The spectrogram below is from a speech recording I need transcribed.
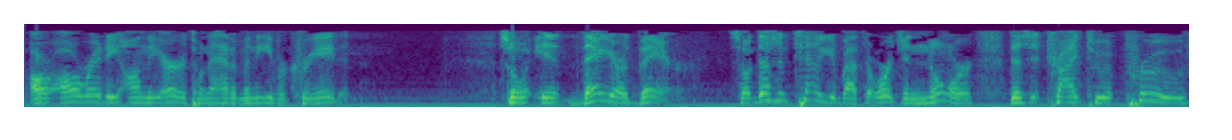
are already on the earth when Adam and Eve are created. So it, they are there. So it doesn't tell you about the origin, nor does it try to approve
